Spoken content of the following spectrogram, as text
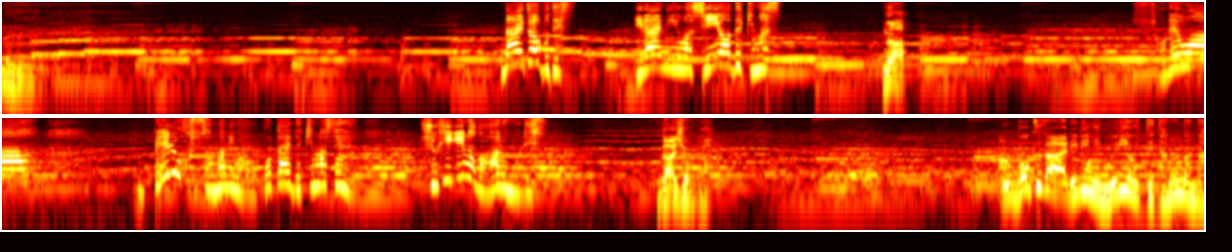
うん。大丈夫です。依頼人は信用できます。なあ。それはベルフ様にはお答えできません。守秘義務があるのです。大丈夫か？僕がリリに無理を言って頼んだんだ。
